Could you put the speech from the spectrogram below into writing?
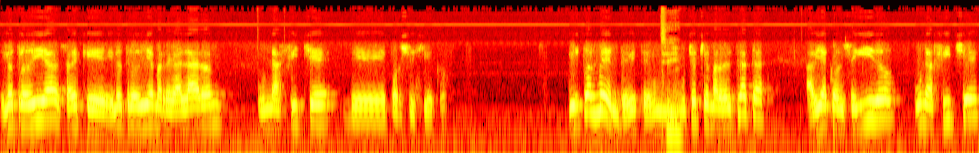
el otro día, ¿sabes que El otro día me regalaron un afiche de Porcio y Gieco. Virtualmente, ¿viste? Un Sí. muchacho de Mar del Plata había conseguido un afiche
